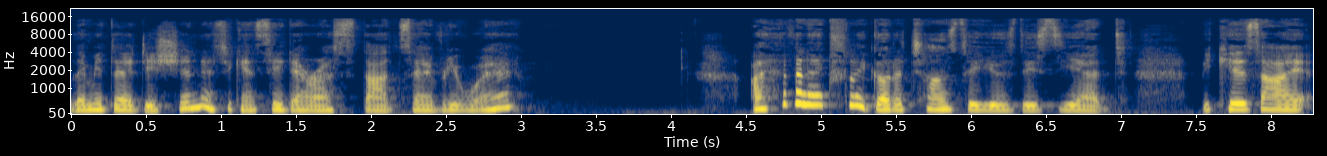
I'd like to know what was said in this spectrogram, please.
limited edition. As you can see, there are studs everywhere. I haven't actually got a chance to use this yet because I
